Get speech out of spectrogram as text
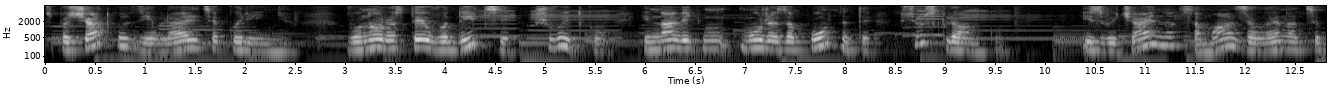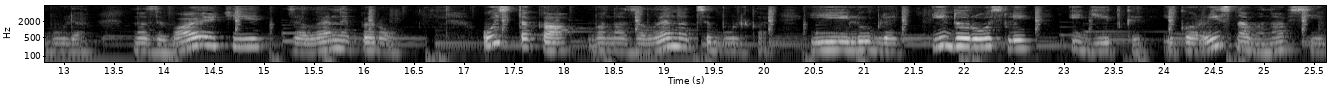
Спочатку з'являється коріння. Воно росте в водиці швидко і навіть може заповнити всю склянку. І, звичайно, сама зелена цибуля. Називають її зелене перо. Ось така вона зелена цибулька. Її люблять і дорослі, і дітки, і корисна вона всім.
